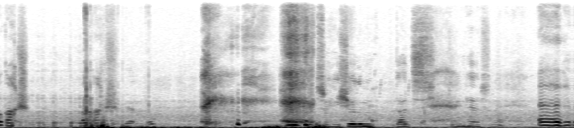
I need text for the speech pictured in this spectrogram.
Oh gosh. Oh gosh. Yeah. so you show them Dad's greenhouse that? Uh,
